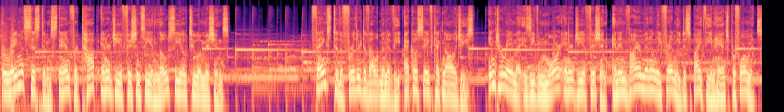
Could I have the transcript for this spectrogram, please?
EREMA systems stand for top energy efficiency and low CO2 emissions. Thanks to the further development of the ecoSAVE technologies, INTAREMA is even more energy efficient and environmentally friendly despite the enhanced performance.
